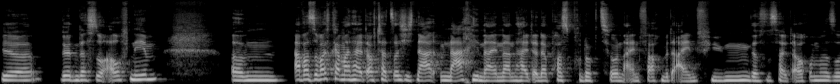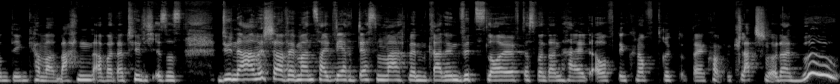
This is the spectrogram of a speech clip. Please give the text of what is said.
wir würden das so aufnehmen. Ähm, aber sowas kann man halt auch tatsächlich na im Nachhinein dann halt in der Postproduktion einfach mit einfügen. Das ist halt auch immer so ein Ding, kann man machen. Aber natürlich ist es dynamischer, wenn man es halt währenddessen macht, wenn gerade ein Witz läuft, dass man dann halt auf den Knopf drückt und dann kommt ein Klatschen oder ein Woo.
